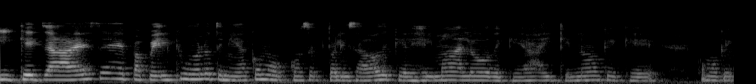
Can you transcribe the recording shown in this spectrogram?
y que ya ese papel que uno lo tenía como conceptualizado de que él es el malo, de que ay, que no, que, que como que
